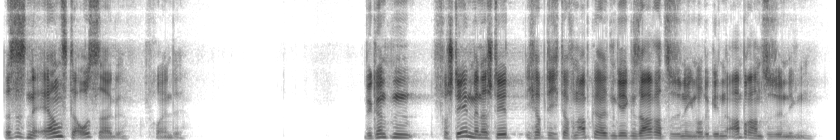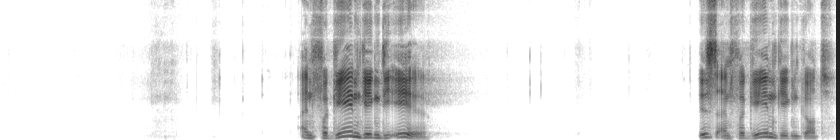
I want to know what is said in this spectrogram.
Das ist eine ernste Aussage, Freunde. Wir könnten verstehen, wenn da steht, ich habe dich davon abgehalten, gegen Sarah zu sündigen oder gegen Abraham zu sündigen. Ein Vergehen gegen die Ehe ist ein Vergehen gegen Gott.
